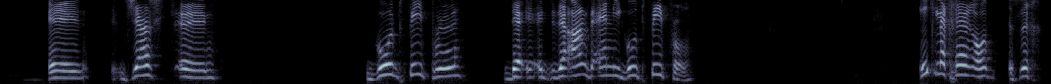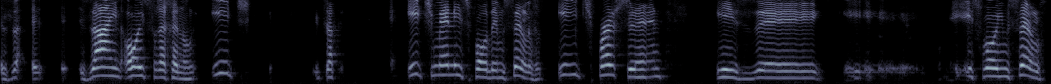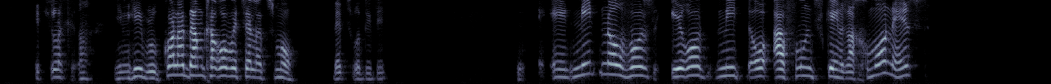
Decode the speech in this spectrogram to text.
uh, just uh, good people, there, there aren't any good people. Etlicher hat sich se- äh, sein Ausrechnung. Each, it's like, each man is for themselves. Each person is uh, is for himself. It's like uh, in Hebrew, כל אדם קרוב אצל עצמו. That's what it is. Rachmones,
